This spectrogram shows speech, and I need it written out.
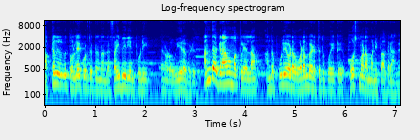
மக்களுக்கு தொல்லை கொடுத்துட்டு இருந்த அந்த சைபீரியன் புலி தன்னோட உயிரை விடுது. அந்த கிராம மக்கள் எல்லாம் அந்த புலியோட உடம்பை எடுத்துகிட்டு போயிட்டு போஸ்ட்மார்ட்டம் பண்ணி பார்க்குறாங்க.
